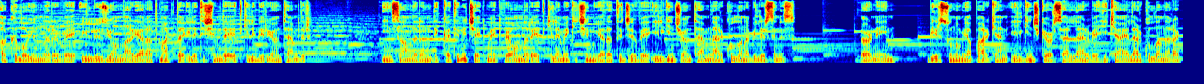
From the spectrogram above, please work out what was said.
akıl oyunları ve illüzyonlar yaratmak da iletişimde etkili bir yöntemdir. İnsanların dikkatini çekmek ve onları etkilemek için yaratıcı ve ilginç yöntemler kullanabilirsiniz. Örneğin, bir sunum yaparken ilginç görseller ve hikayeler kullanarak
